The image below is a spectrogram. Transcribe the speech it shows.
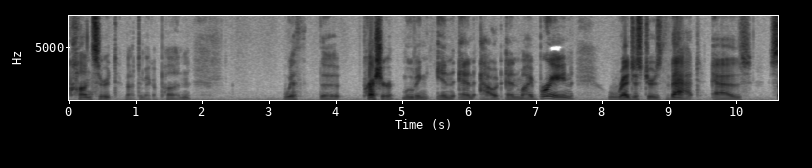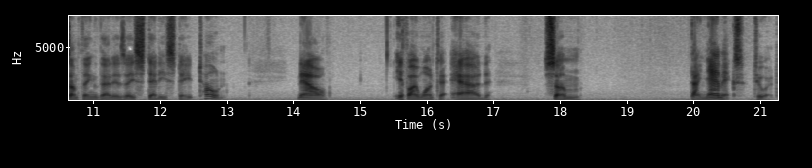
concert, not to make a pun, with the pressure moving in and out, and my brain registers that as something that is a steady state tone. Now, if I want to add some dynamics to it,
